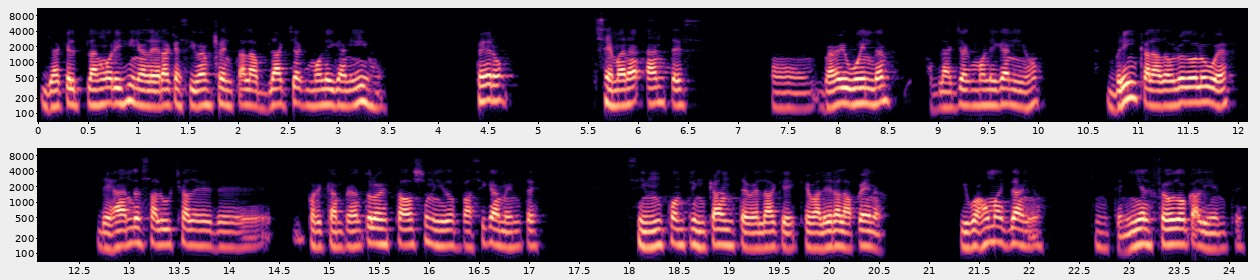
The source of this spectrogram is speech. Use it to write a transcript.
ya que el plan original era que se iba a enfrentar a Blackjack Mulligan hijo. Pero semanas antes, Barry Windham, o Blackjack Mulligan hijo, brinca la WWF, dejando esa lucha de, por el campeonato de los Estados Unidos básicamente sin un contrincante ¿verdad? Que, que valiera la pena. Y Wahoo McDaniel, quien tenía el feudo caliente,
